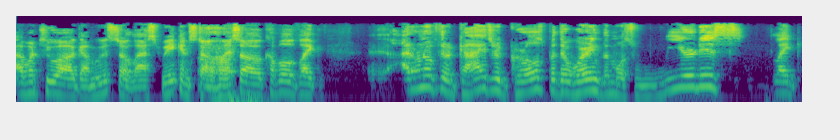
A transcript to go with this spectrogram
I went to uh, Gamuso last week and stuff. Uh-huh. And I saw a couple of like, I don't know if they're guys or girls, but they're wearing the most weirdest like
